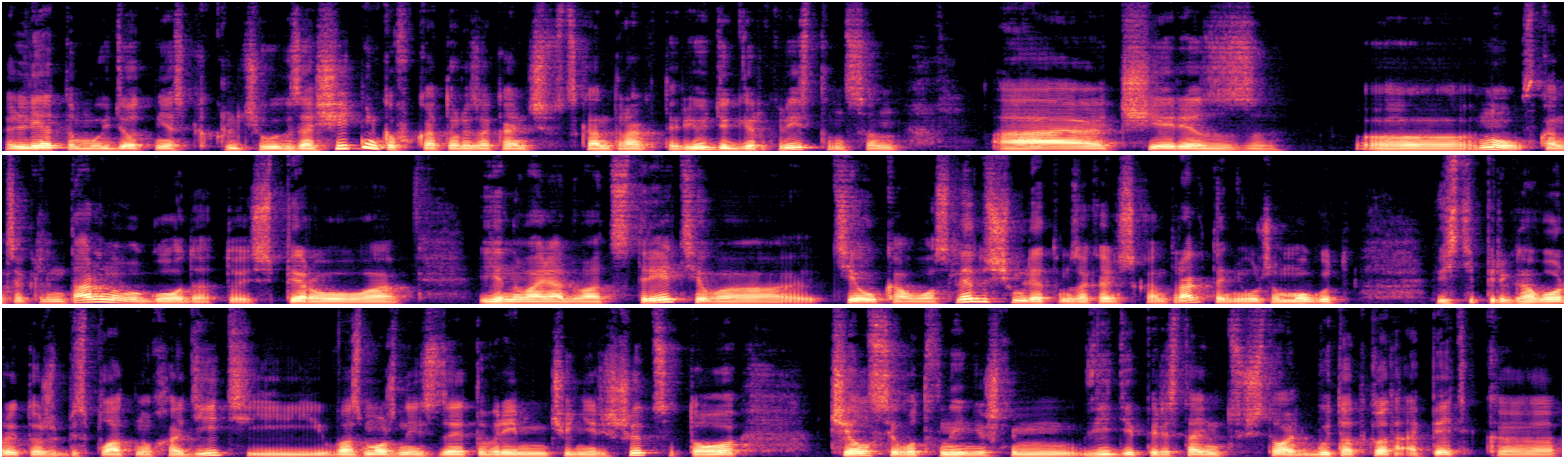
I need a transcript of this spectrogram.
летом уйдет несколько ключевых защитников, которые заканчиваются контракты. Рюдигер, Кристенсен. А через ну, в конце календарного года, то есть с 1 января 23 те, у кого следующим летом заканчивается контракт, они уже могут вести переговоры, тоже бесплатно уходить. И, возможно, если за это время ничего не решится, то Челси вот в нынешнем виде перестанет существовать. Будет откат опять к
